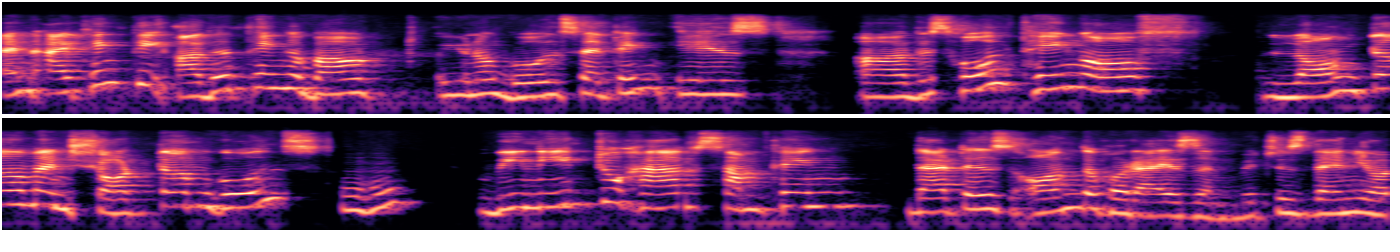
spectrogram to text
And I think the other thing about you know goal setting is uh, this whole thing of long term and short term goals. Mm-hmm. We need to have something that is on the horizon, which is then your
